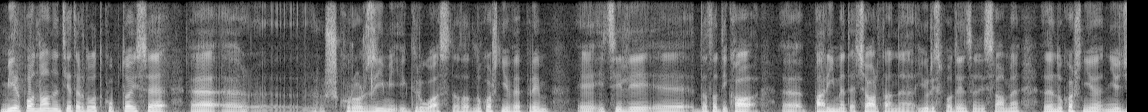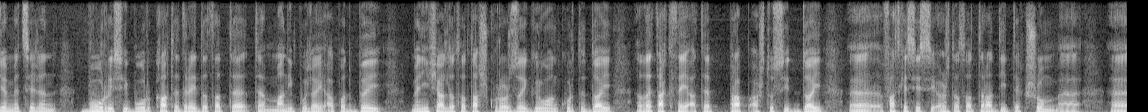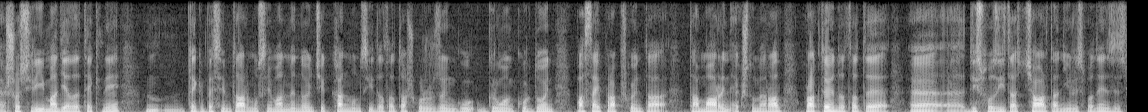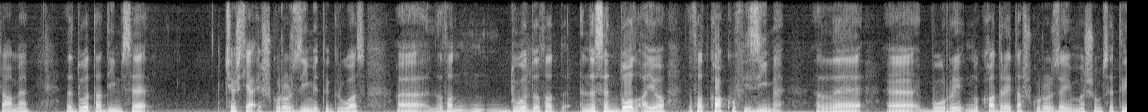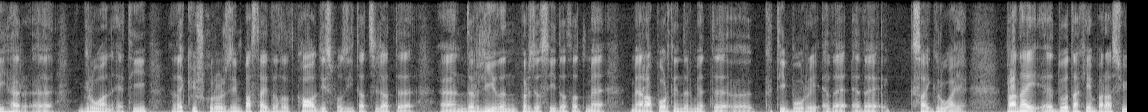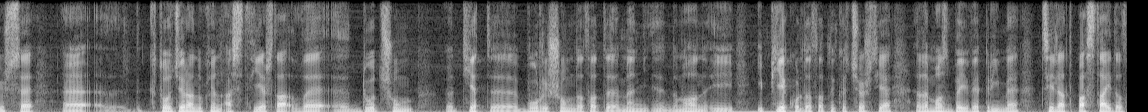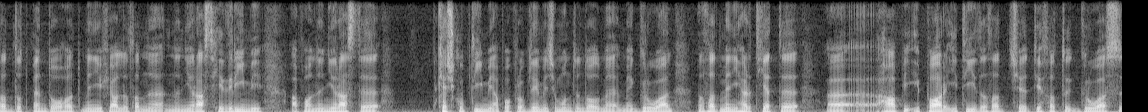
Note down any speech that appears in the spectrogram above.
Mirëpo në anën tjetër duhet të kuptoj se e, e, shkurorëzimi i gruas, do thotë nuk është një veprim e i cili do thotë i ka parimet e qarta në jurisprudencën islame dhe nuk është një një gjë me cilën burri si burr ka të drejtë do thotë të, të manipuloj apo të bëj me një fjalë do thotë ta shkurorëzoj gruan kur të doj dhe ta kthej atë prap ashtu si të doj fatkeqësisht si është do thotë traditë tek shumë shoqëri madje edhe tek ne tek besimtar musliman mendojnë që kanë mundësi do thotë ta shkurorëzojnë gruan kur dojnë pastaj prap shkojnë ta ta marrin e kështu me radh pra këto janë do thotë dispozita të qarta në jurisprudencën islame dhe duhet ta dimë se çështja e shkurorëzimit të gruas ë do thotë duhet do thotë nëse ndodh ajo do thotë ka kufizime dhe e, burri nuk ka drejt ta shkurorëzojë më shumë se 3 herë e, gruan e tij dhe ky shkurorëzim pastaj do thotë ka dispozita të cilat e, ndërlidhen në përgjithësi do thotë me me raportin ndërmjet këtij burri edhe edhe kësaj gruaje. Prandaj duhet ta kem parasysh se E, këto gjëra nuk janë aq thjeshta dhe duhet shumë të jetë burri shumë do thotë me domthon i i pjekur do thotë në këtë çështje dhe mos të bëj veprime të cilat pastaj do thotë do të pendohet me një fjalë do thotë në në një rast hidhrimi apo në një rast keqkuptimi apo problemi që mund të ndodhë me me gruan, do thot menjëherë të jetë hapi i parë i tij do thotë që t'i thotë gruas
